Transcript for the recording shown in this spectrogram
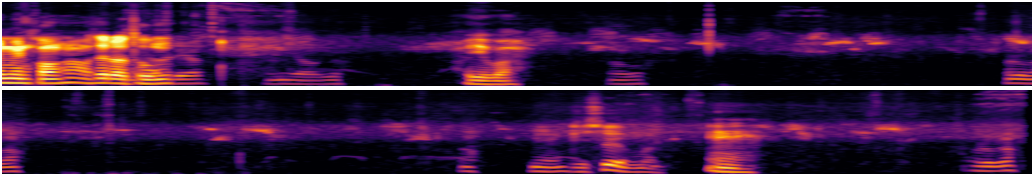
ยังเป็นของเฮาใช่เราถุงเดียวเดียวอยู่เอาอยู่บ่เอาดูเนาะเอามีหยังกี่เสื่องมันอืมเอาดูเนาะ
